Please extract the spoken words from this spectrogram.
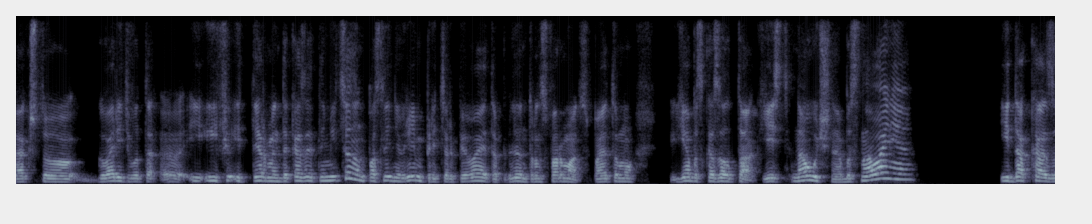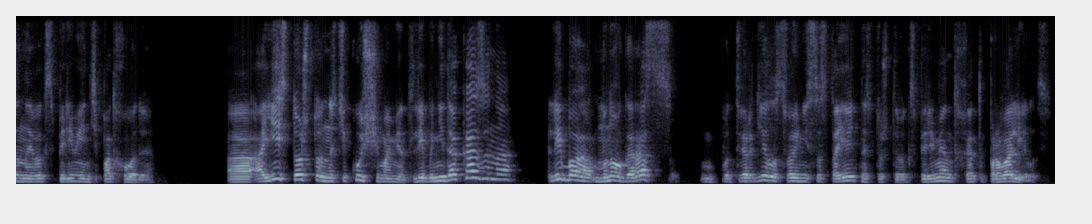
Так что говорить вот э, и, и, и термин доказательной медицины он в последнее время претерпевает определенную трансформацию. Поэтому я бы сказал так: есть научное обоснование и доказанные в эксперименте подходы, а, а есть то, что на текущий момент либо не доказано, либо много раз подтвердило свою несостоятельность, то, что в экспериментах это провалилось.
